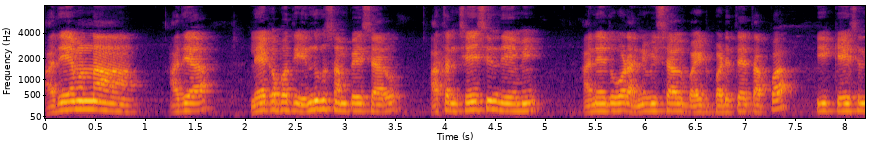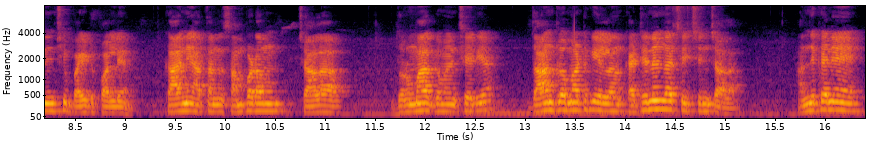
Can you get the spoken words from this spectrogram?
అదేమన్నా అదే? లేకపోతే ఎందుకు చంపేశారు? అతను చేసింది ఏమి? అనేది కూడా అన్ని విషయాలు బయటపడితే తప్ప ఈ కేసు నుంచి బయటపడలేం కానీ అతన్ని చంపడం చాలా దుర్మార్గమైన చర్య. దాంట్లో మటుకు వీళ్ళని కఠినంగా శిక్షించాలి? అందుకనే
